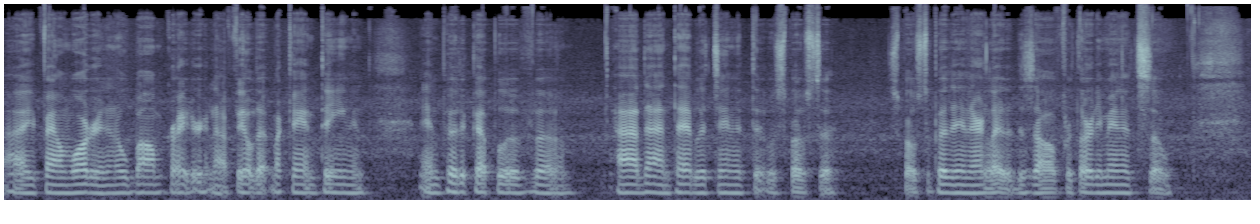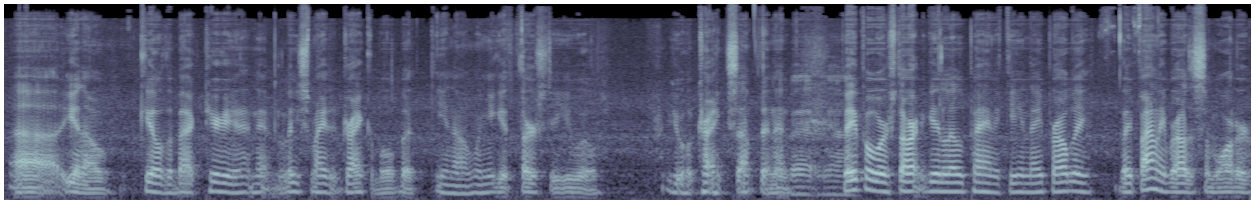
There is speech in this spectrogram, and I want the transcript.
I found water in an old bomb crater, and I filled up my canteen and and put a couple of uh, iodine tablets in it that was supposed to supposed to put it in there and let it dissolve for 30 minutes. So uh, you know, kill the bacteria and it at least made it drinkable. But you know, when you get thirsty, you will you will drink something. And bet, yeah. people were starting to get a little panicky, and they probably they finally brought us some water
